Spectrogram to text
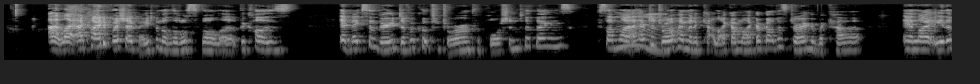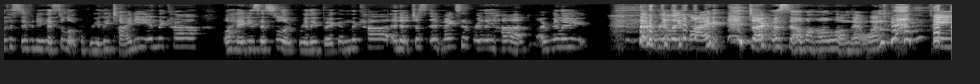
I like I kind of wish I made him a little smaller because it makes him very difficult to draw in proportion to things. Because I'm like, mm. I have to draw him in a car. Like I'm like, I've got this drawing of a car, and like either Persephone has to look really tiny in the car, or Hades has to look really big in the car, and it just it makes it really hard. I really I really like dug myself a hole on that one. being,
